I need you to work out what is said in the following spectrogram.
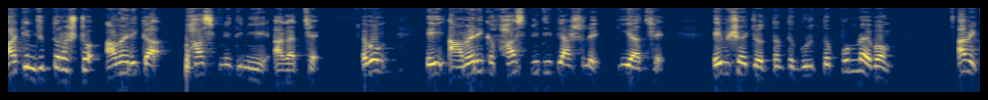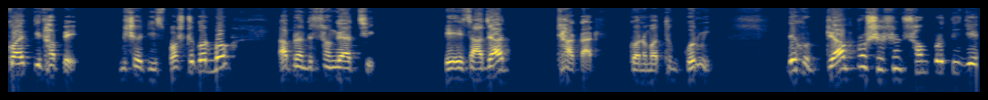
মার্কিন যুক্তরাষ্ট্র আমেরিকা ফার্স্ট নীতি নিয়ে আগাচ্ছে এবং এই আমেরিকা ফার্স্ট নীতিতে আসলে কি আছে? এই বিষয়টি অত্যন্ত গুরুত্বপূর্ণ এবং আমি কয়েকটি ধাপে বিষয়টি স্পষ্ট করব। আপনাদের সঙ্গে আছি এ এস আজাদ, ঢাকার গণমাধ্যম কর্মী। দেখুন, ট্রাম্প প্রশাসন সম্প্রতি যে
